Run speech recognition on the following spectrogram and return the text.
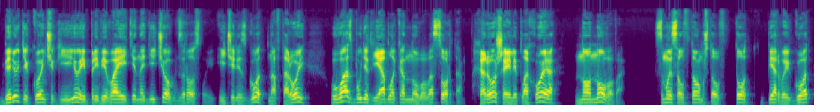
Берете кончик ее и прививаете на дичок взрослый, и через год на второй – у вас будет яблоко нового сорта. Хорошее или плохое, но нового. Смысл в том, что в тот первый год,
